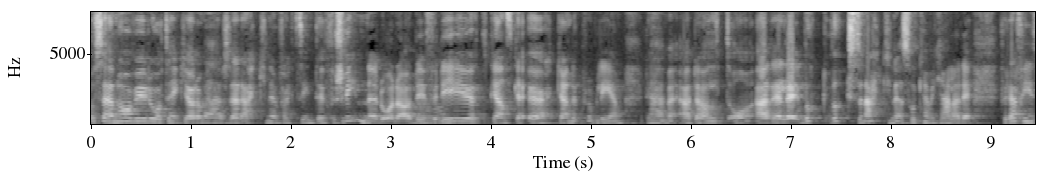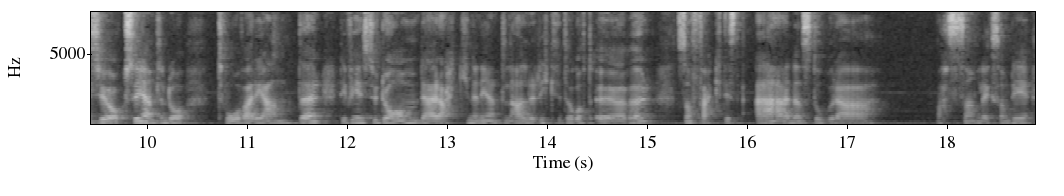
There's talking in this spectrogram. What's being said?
och sen har vi ju då, tänker jag, de här där aknen faktiskt inte försvinner då. då. Det, mm. För det är ju ett ganska ökande problem, det här med adult, eller vuxenakne, så kan vi kalla det. För där finns ju också egentligen då två varianter. Det finns ju de där aknen egentligen aldrig riktigt har gått över, som faktiskt är den stora massan. Liksom. Det är,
